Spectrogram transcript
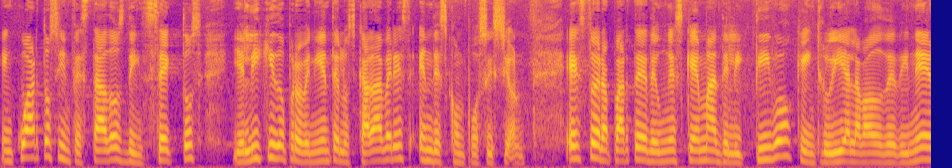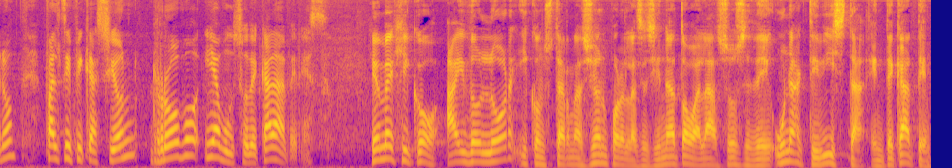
en cuartos infestados de insectos y el líquido proveniente de los cadáveres en descomposición. Esto era parte de un esquema delictivo que incluía lavado de dinero, falsificación, robo y abuso de cadáveres en México hay dolor y consternación por el asesinato a balazos de una activista en Tecate,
